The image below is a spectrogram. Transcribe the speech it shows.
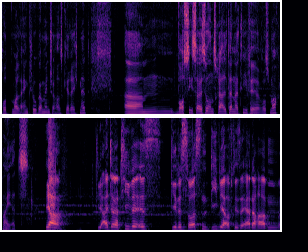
hat mal ein kluger Mensch ausgerechnet. Ähm, was ist also unsere Alternative? Was machen wir jetzt? Ja, die Alternative ist, die Ressourcen, die wir auf dieser Erde haben,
